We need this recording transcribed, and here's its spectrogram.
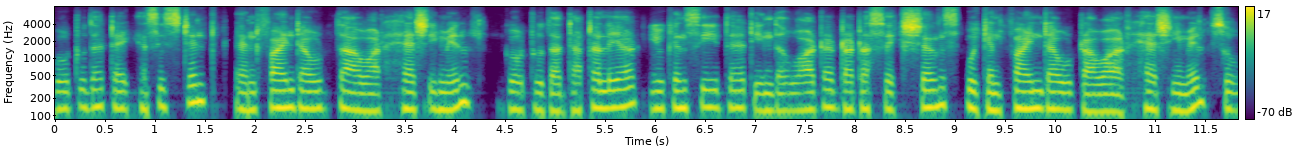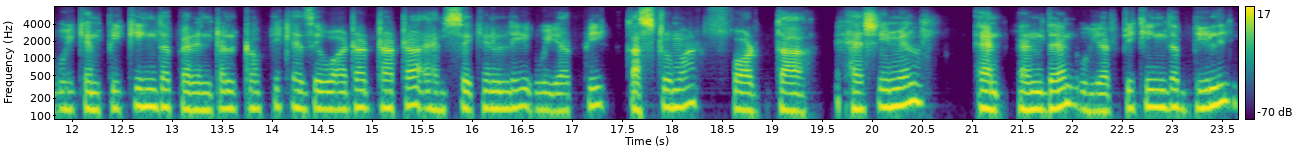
go to the tag assistant and find out the, our hash email go to the data layer, you can see that in the order data sections, we can find out our hash email. So we can picking the parental topic as a order data. And secondly, we are pick customer for the hash email and and then we are picking the billing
